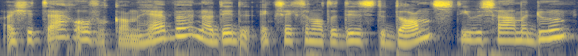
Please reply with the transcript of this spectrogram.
Als je het daarover kan hebben, nou, dit, ik zeg dan altijd, dit is de dans die we samen doen.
